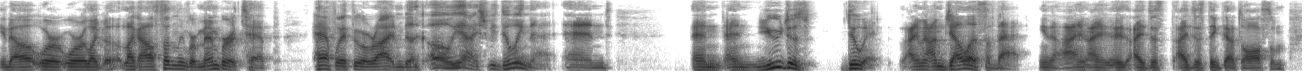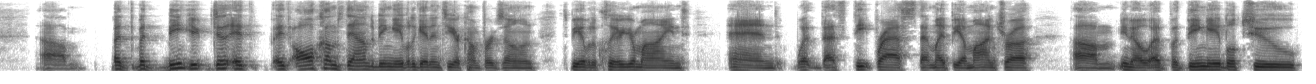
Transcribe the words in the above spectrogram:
you know, or or like uh, like I'll suddenly remember a tip halfway through a ride and be like, oh yeah, I should be doing that, and and and you just do it. I mean, I'm jealous of that. You know, I I I just I just think that's awesome. Um, but but being you, it it all comes down to being able to get into your comfort zone, to be able to clear your mind, and what that's deep breaths. That might be a mantra. Um, you know, uh, but being able to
